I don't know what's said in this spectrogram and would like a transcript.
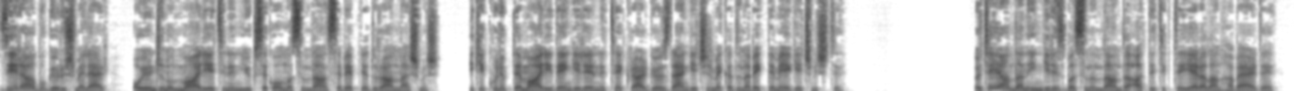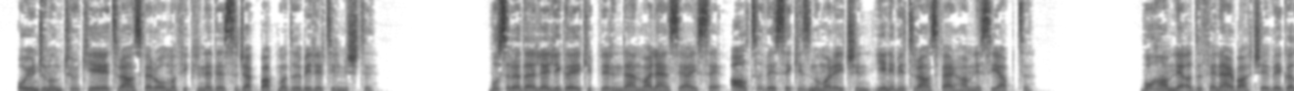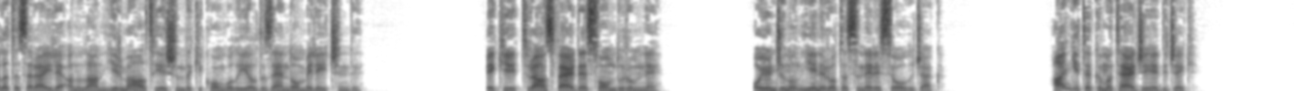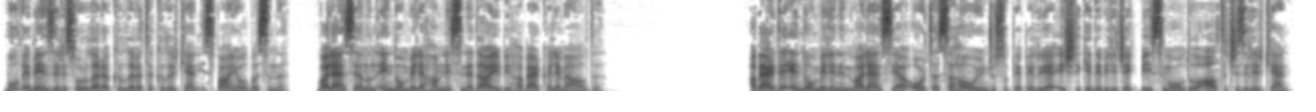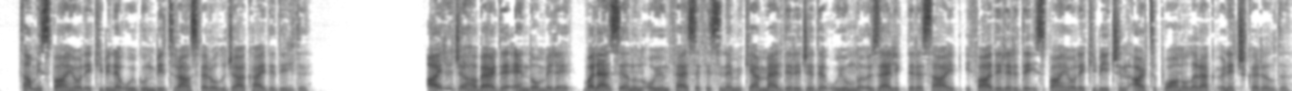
Zira bu görüşmeler, oyuncunun maliyetinin yüksek olmasından sebeple duranlaşmış, iki kulüp de mali dengelerini tekrar gözden geçirmek adına beklemeye geçmişti. Öte yandan İngiliz basınından da Atletik'te yer alan haberde, oyuncunun Türkiye'ye transfer olma fikrine de sıcak bakmadığı belirtilmişti. Bu sırada La Liga ekiplerinden Valencia ise 6 ve 8 numara için yeni bir transfer hamlesi yaptı. Bu hamle adı Fenerbahçe ve Galatasaray ile anılan 26 yaşındaki Kongolu Yıldız Endombele içindi. Peki transferde son durum ne? Oyuncunun yeni rotası neresi olacak? Hangi takımı tercih edecek? Bu ve benzeri sorular akıllara takılırken İspanyol basını, Valencia'nın Endombele hamlesine dair bir haber kaleme aldı. Haberde Endombele'nin Valencia orta saha oyuncusu Pepelu'ya eşlik edebilecek bir isim olduğu altı çizilirken, tam İspanyol ekibine uygun bir transfer olacağı kaydedildi. Ayrıca haberde Endombele, Valencia'nın oyun felsefesine mükemmel derecede uyumlu özelliklere sahip ifadeleri de İspanyol ekibi için artı puan olarak öne çıkarıldı.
